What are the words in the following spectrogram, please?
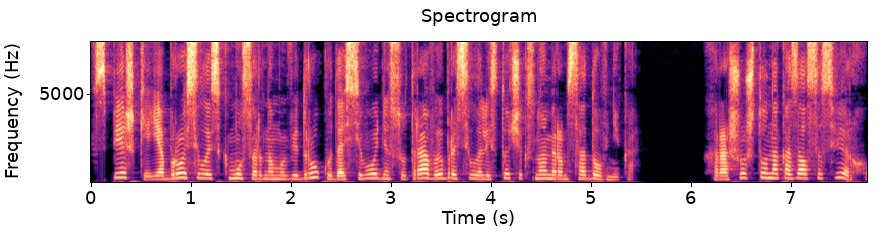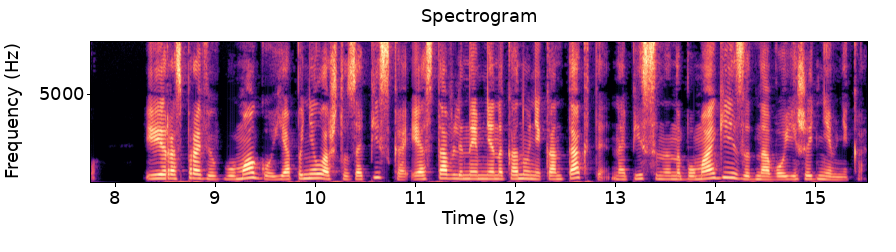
В спешке я бросилась к мусорному ведру, куда сегодня с утра выбросила листочек с номером садовника. Хорошо, что он оказался сверху. И, расправив бумагу, я поняла, что записка и оставленные мне накануне контакты написаны на бумаге из одного ежедневника.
